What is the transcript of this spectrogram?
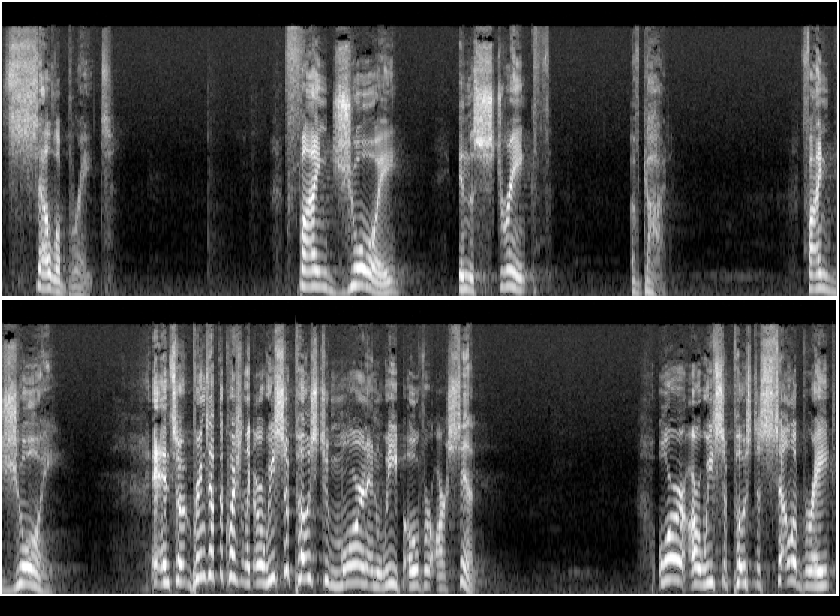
celebrate. Find joy in the strength of God find joy. And so it brings up the question like, are we supposed to mourn and weep over our sin? Or are we supposed to celebrate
